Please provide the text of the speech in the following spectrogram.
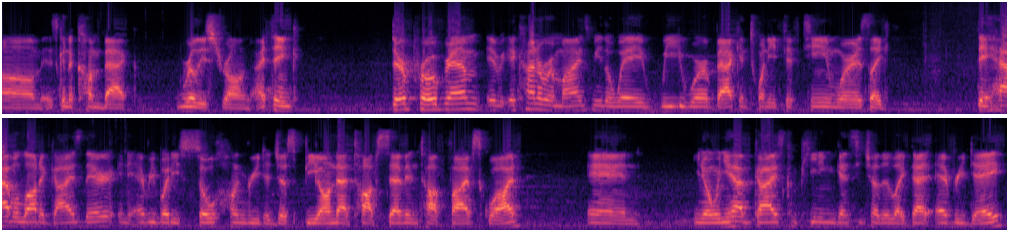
um, is going to come back really strong. I think their program, it, it kind of reminds me the way we were back in 2015, where it's like they have a lot of guys there and everybody's so hungry to just be on that top seven, top five squad. And, you know, when you have guys competing against each other like that every day,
